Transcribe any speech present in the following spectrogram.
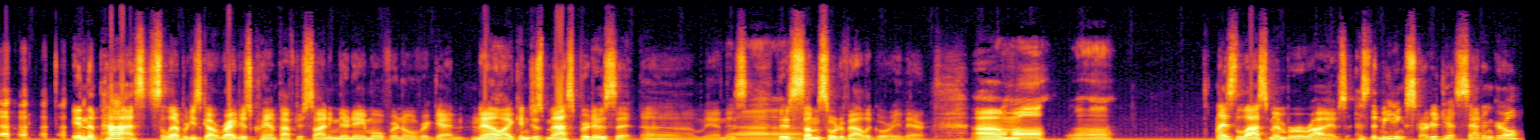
in the past, celebrities got writer's cramp after signing their name over and over again. Now I can just mass produce it. Oh, man, there's, there's some sort of allegory there. Um, Uh huh. Uh huh. As the last member arrives, has the meeting started yet, Saturn Girl?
